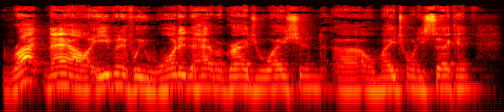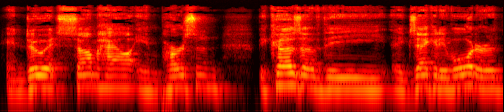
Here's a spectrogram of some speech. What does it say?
right now, even if we wanted to have a graduation uh, on May 22nd and do it somehow in person, because of the executive order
